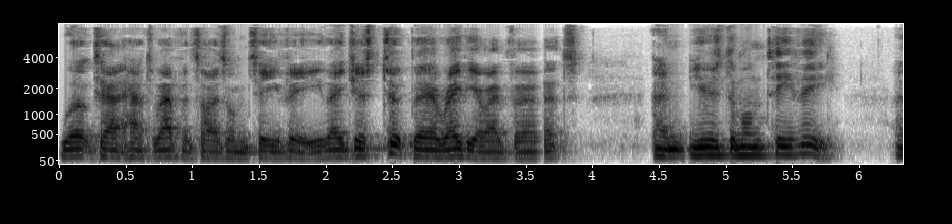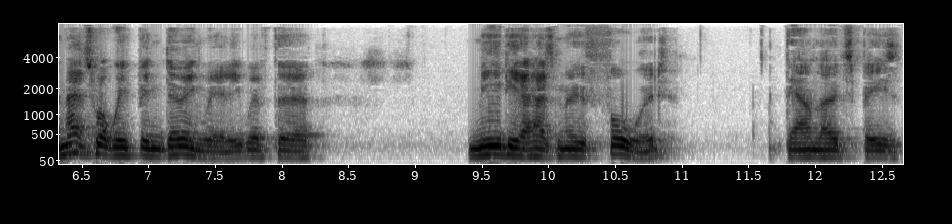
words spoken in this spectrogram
worked out how to advertise on TV, they just took their radio adverts and used them on TV. And that's what we've been doing really with the media has moved forward. Download speeds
